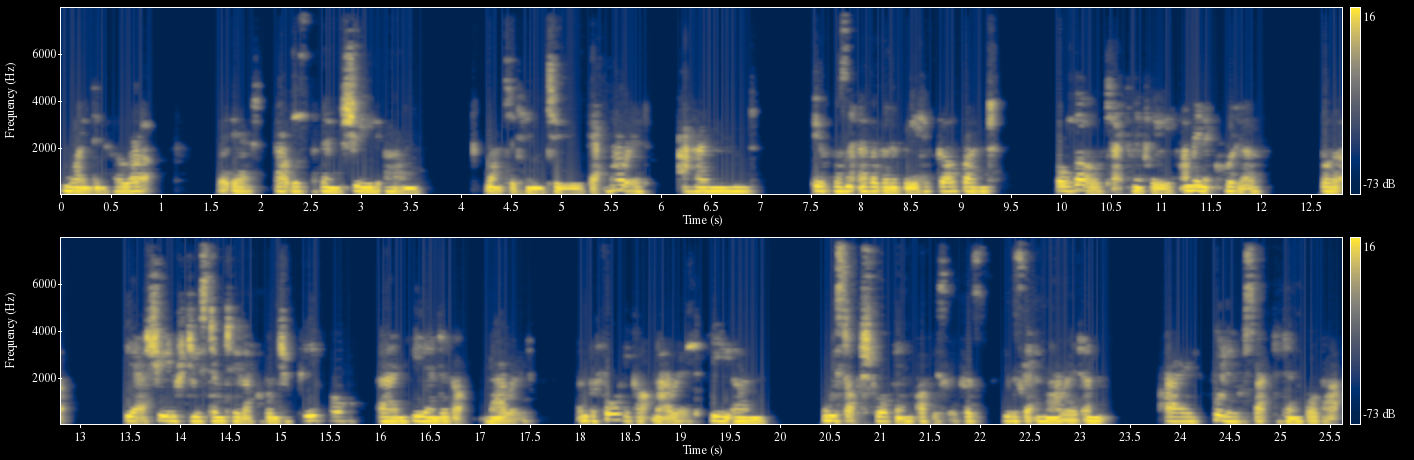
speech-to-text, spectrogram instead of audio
winding her up. But yeah, that was the thing. She um, wanted him to get married, and it wasn't ever going to be his girlfriend. Although technically, I mean, it could have, but yeah, she introduced him to like a bunch of people, and he ended up married. And before he got married, he um, we stopped talking, obviously, because he was getting married, and I fully respected him for that.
